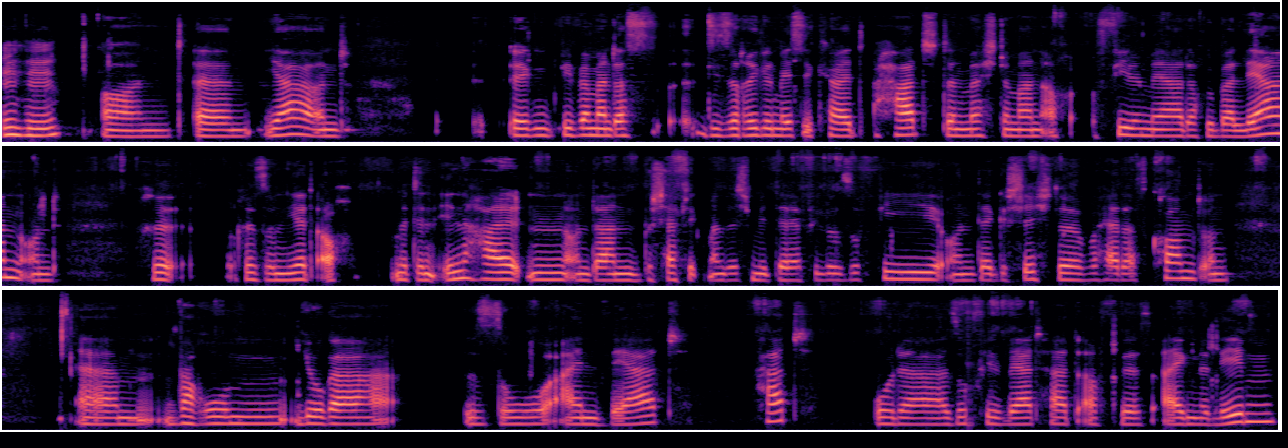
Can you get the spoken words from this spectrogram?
Mhm. Und ähm, ja, und irgendwie, wenn man das, diese Regelmäßigkeit hat, dann möchte man auch viel mehr darüber lernen und re resoniert auch mit den Inhalten und dann beschäftigt man sich mit der Philosophie und der Geschichte, woher das kommt und ähm, warum Yoga so einen Wert hat oder so viel Wert hat auch fürs eigene Leben.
